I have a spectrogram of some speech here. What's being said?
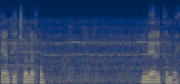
ક્યાંથી છો લખો? વેલકમ ભાઈ.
